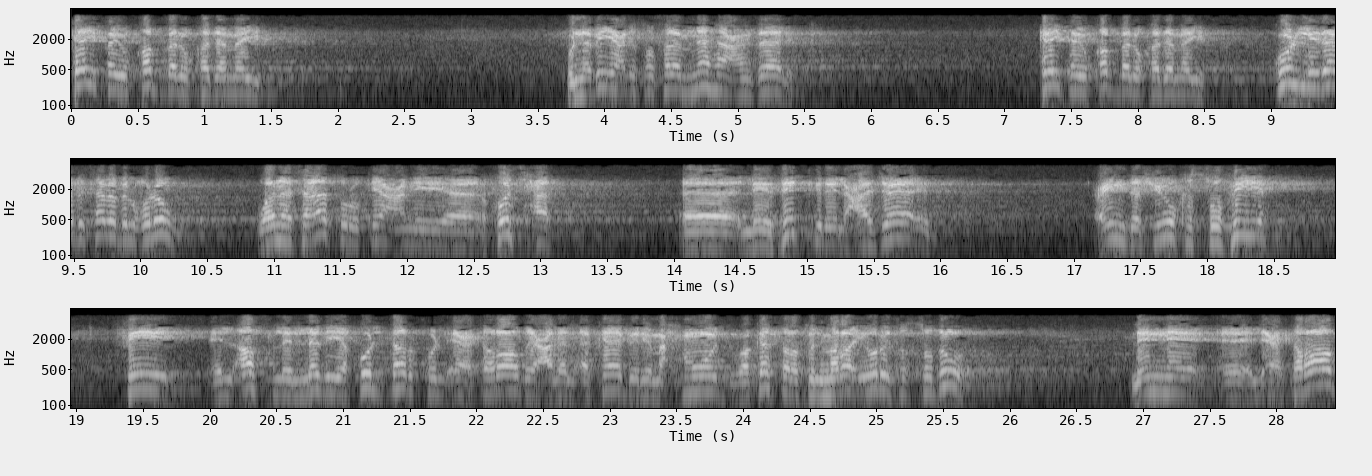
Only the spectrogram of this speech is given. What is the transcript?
كيف يقبل قدميه؟ والنبي عليه الصلاة والسلام نهى عن ذلك. كيف يقبل قدميه؟ كل ده بسبب الغلو. وأنا سأترك يعني فسحة لذكر العجائب عند شيوخ الصوفية في الأصل الذي يقول ترك الاعتراض على الأكابر محمود وكثرة المراء يورث الصدور. لأن الاعتراض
